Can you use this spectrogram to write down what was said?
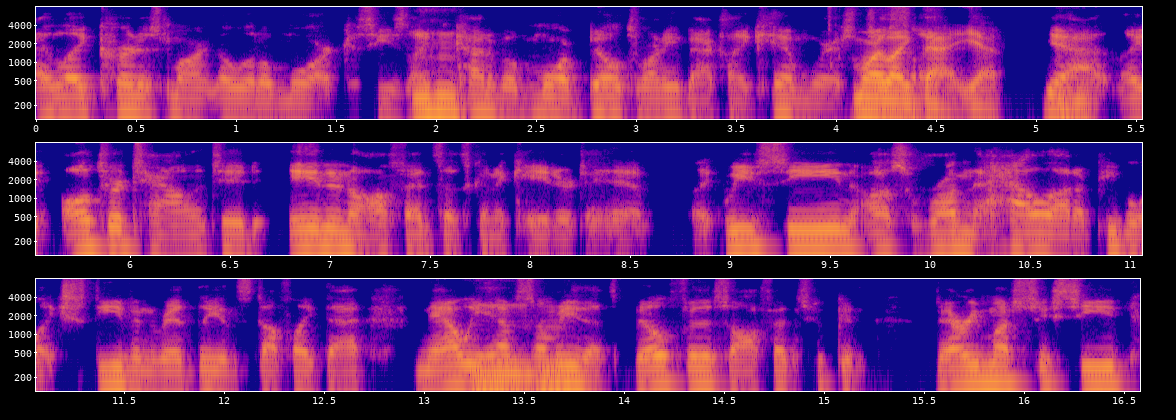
I like Curtis Martin a little more because he's like Mhm. kind of a more built running back like him, where it's More just like that. Yeah. yeah, like ultra talented in an offense that's going to cater to him. Like we've seen us run the hell out of people like Stevan Ridley and stuff like that. Now we have Mhm. somebody that's built for this offense who can very much succeed.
